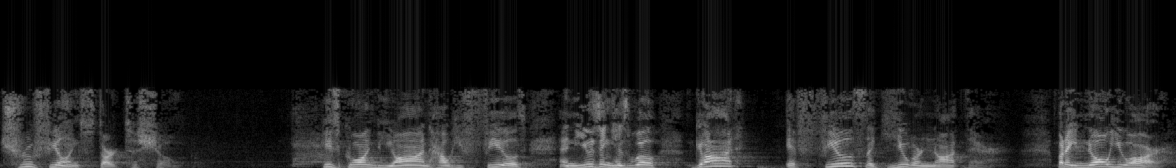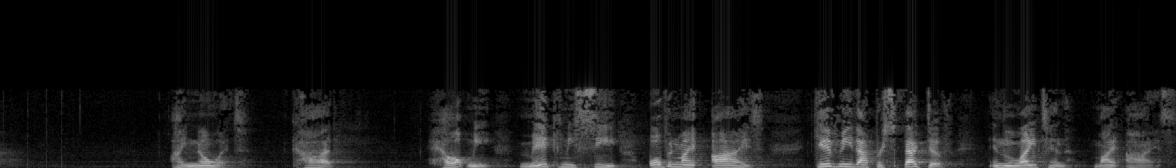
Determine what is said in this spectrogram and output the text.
true feelings start to show. He's going beyond how he feels and using his will. God, it feels like you are not there, but I know you are. I know it. God, help me. Make me see. Open my eyes. Give me that perspective. Enlighten my eyes.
